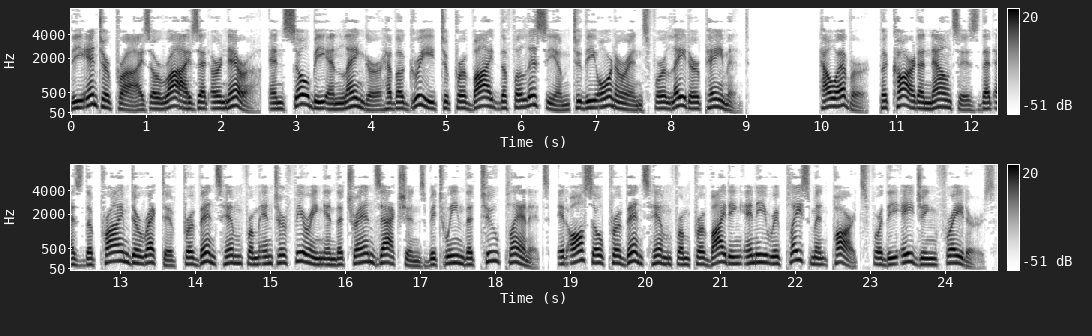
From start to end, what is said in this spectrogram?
The Enterprise arrives at Ornara, and Sobey and Langor have agreed to provide the Felicium to the Ornarans for later payment. However, Picard announces that as the Prime Directive prevents him from interfering in the transactions between the two planets, it also prevents him from providing any replacement parts for the aging freighters.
